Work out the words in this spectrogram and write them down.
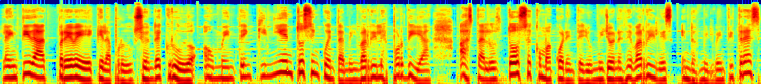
La entidad prevé que la producción de crudo aumente en 550 mil barriles por día hasta los 12,41 millones de barriles en 2023,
